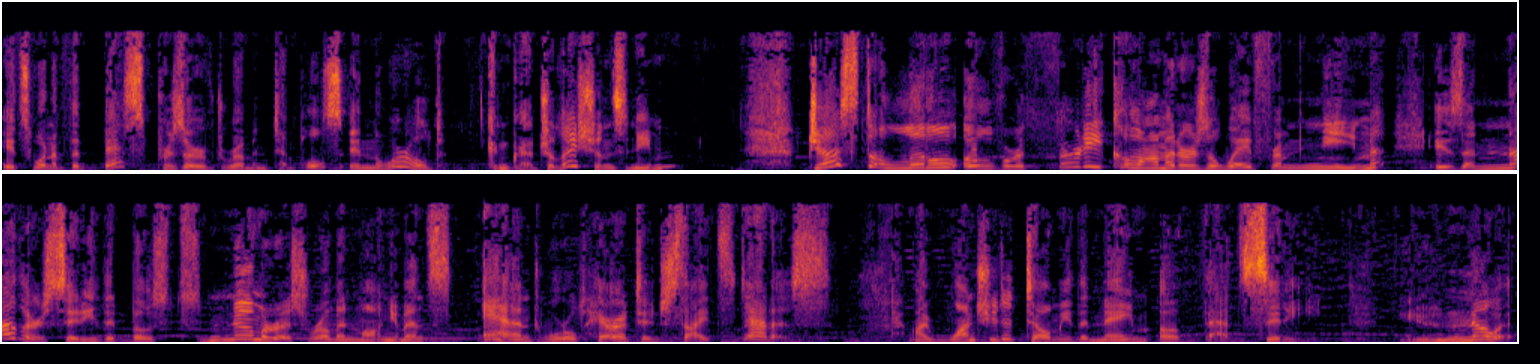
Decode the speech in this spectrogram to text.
It's one of the best preserved Roman temples in the world. Congratulations, Nîmes. Just a little over 30 kilometers away from Nîmes is another city that boasts numerous Roman monuments and World Heritage Site status. I want you to tell me the name of that city. You know it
